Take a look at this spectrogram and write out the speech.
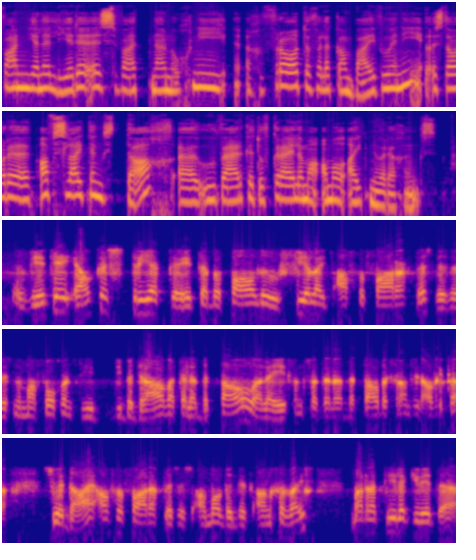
van julle lede is wat nou nog nie uh, gevra het of hulle kan bywoon nie, is daar 'n afsluitingsdag? Uh, hoe werk dit of kry hulle maar almal uitnodigings? Weet jy, elke streek het 'n bepaalde hoeveelheid afgevaardigdes. Dit is nou maar volgens die die bedrag wat hulle betaal, hulle heffings wat hulle betaal by Grond Suid-Afrika. So daai afgevaardigdes is almal dink ek aangewys. Maar natuurlik, jy weet, eh,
